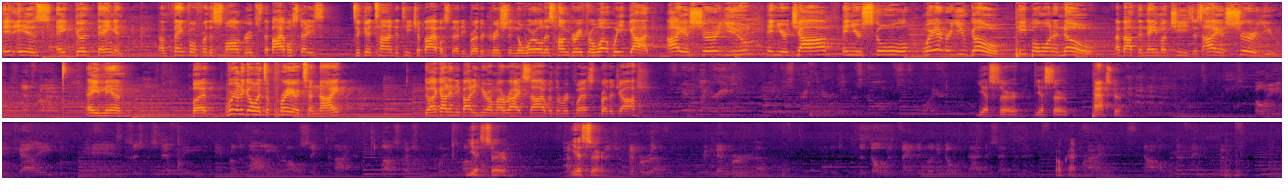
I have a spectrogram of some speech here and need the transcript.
It is a good thing, and I'm thankful for the small groups, the Bible studies. It's a good time to teach a Bible study, Brother Christian. The world is hungry for what we got. I assure you, in your job, in your school, wherever you go, people want to know about the name of Jesus. I assure you. Amen. But we're going to go into prayer tonight. Do I got anybody here on my right side with a request, Brother Josh? Yes, sir. Yes, sir. Pastor. Cody and Callie and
